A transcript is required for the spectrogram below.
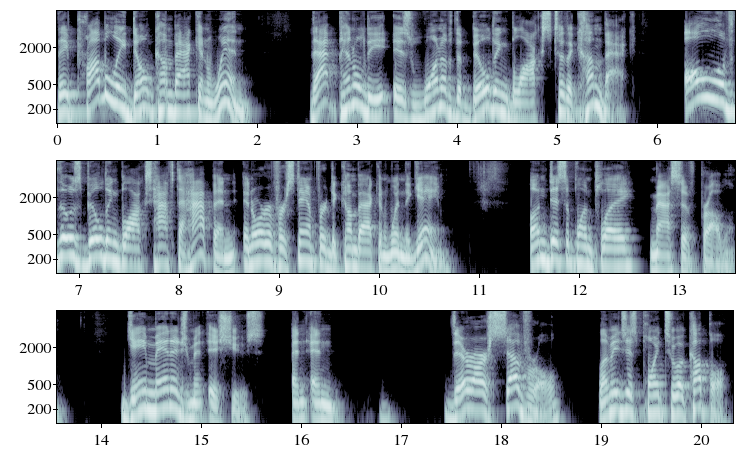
they probably don't come back and win. That penalty is one of the building blocks to the comeback. All of those building blocks have to happen in order for Stanford to come back and win the game. Undisciplined play, massive problem. Game management issues, and, and there are several. Let me just point to a couple.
